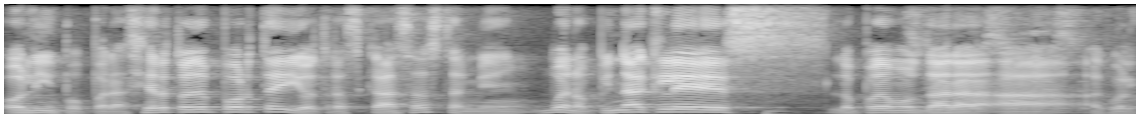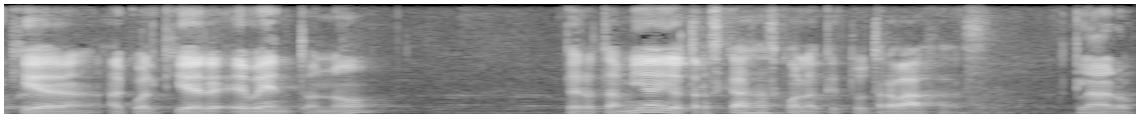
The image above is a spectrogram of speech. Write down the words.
Olimpo para cierto deporte y otras casas también. Bueno, Pinacle lo podemos dar a, cualquier, a cualquier evento, ¿no? Pero también hay otras casas con las que tú trabajas. Claro,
